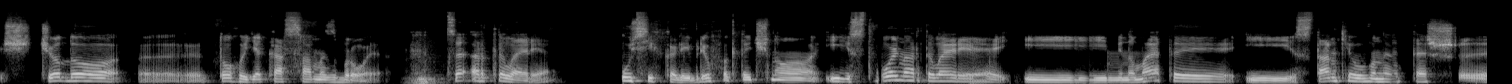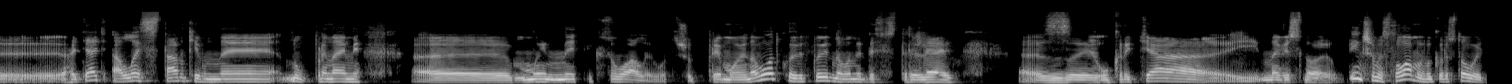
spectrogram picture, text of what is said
щодо того, яка саме зброя, це артилерія усіх калібрів, фактично, і ствольна артилерія, і міномети, і з танків вони теж е, гатять, але з танків не, ну, принаймні, е, ми не фіксували, от, щоб прямою наводкою, відповідно, вони десь стріляють е, з укриття і навісною. Іншими словами, використовують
